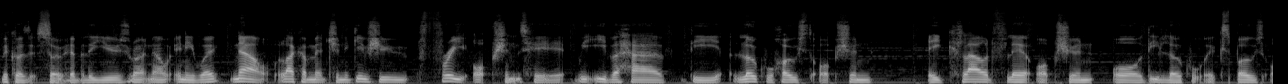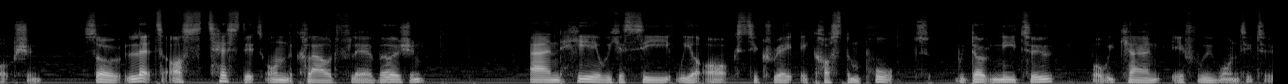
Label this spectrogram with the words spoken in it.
because it's so heavily used right now anyway. Now, like I mentioned, it gives you three options here. We either have the local host option, a Cloudflare option, or the local expose option. So let us test it on the Cloudflare version. And here we can see we are asked to create a custom port. We don't need to, but we can if we wanted to.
